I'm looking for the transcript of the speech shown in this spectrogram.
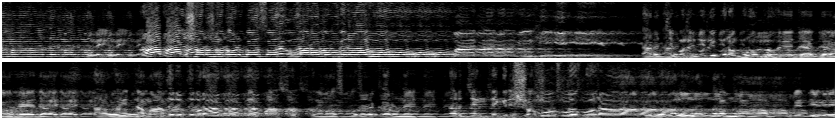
নামাজের মাধ্যমে রবকে স্মরণ করবে? আস্তাগফার গফিরাহু মা কানা ফিহি। তার জীবনে যদি কোনো ভুল হয়ে যায় গোনা হয়ে যায় তার ওই নামাজের পড়ার মধ্যে পাঁচ নামাজ পড়ার কারণে তার জিন্দগির সমস্ত গুনাহগুলো আল্লাহ তাআলা মাফ করে দিবে।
